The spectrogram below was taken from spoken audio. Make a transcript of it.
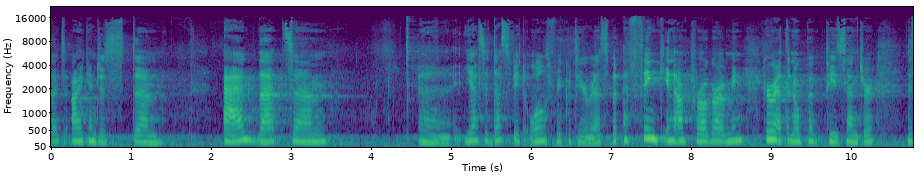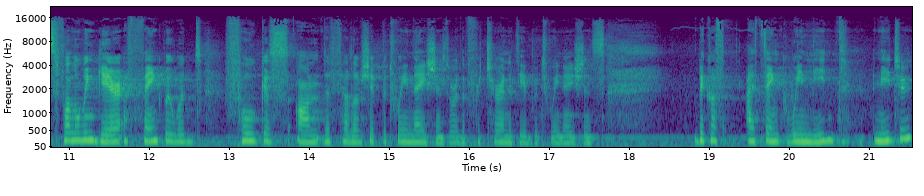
but I can just um, add that, um, uh, yes, it does fit all three criteria, but I think in our programming here at the Peace Center, this following year, I think we would focus on the fellowship between nations or the fraternity between nations because I think we need need to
